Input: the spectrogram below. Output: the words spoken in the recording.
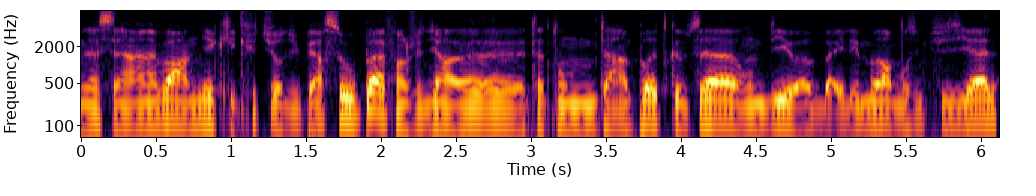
n'a ça n'a rien à voir ni avec l'écriture du perso ou pas. Enfin, je veux dire, euh, t'as ton- t'as un pote comme ça, on te dit, oh, bah, il est mort dans une fusillade.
